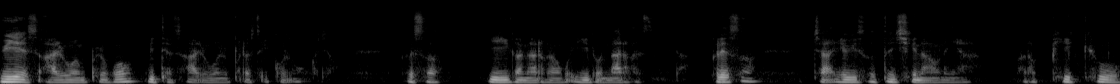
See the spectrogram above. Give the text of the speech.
위에서 R1 풀고 밑에서 R1을 풀어서 이꼴로 온 거죠. 그래서 2가 날아가고 2도 날아갔습니다. 그래서 자 여기서 어떤 식이 나오느냐 바로 PQ는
